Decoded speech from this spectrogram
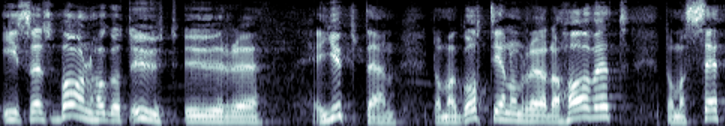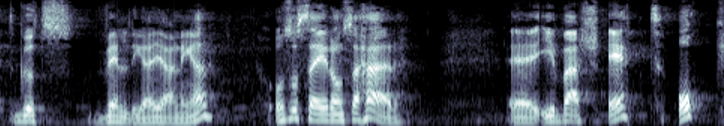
Israels barn har gått ut ur eh, Egypten. De har gått genom Röda havet, de har sett Guds väldiga gärningar. Och så säger de så här eh, i vers 1 och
